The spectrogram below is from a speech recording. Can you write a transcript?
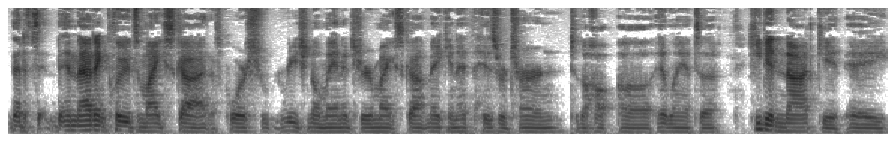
That and that includes Mike Scott, of course, regional manager Mike Scott making his return to the uh, Atlanta he did not get a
